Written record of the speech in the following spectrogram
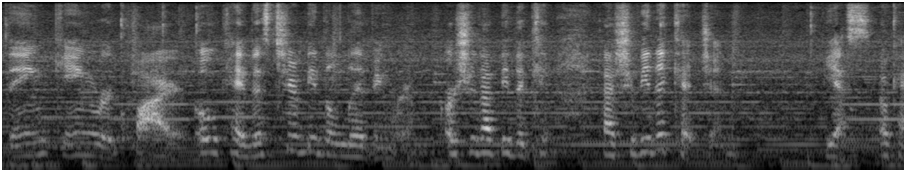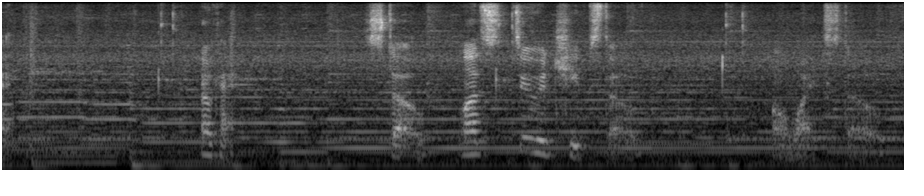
thinking required. Okay, this should be the living room. Or should that be the that should be the kitchen. Yes, okay. Okay. Stove. Let's do a cheap stove. A white stove.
